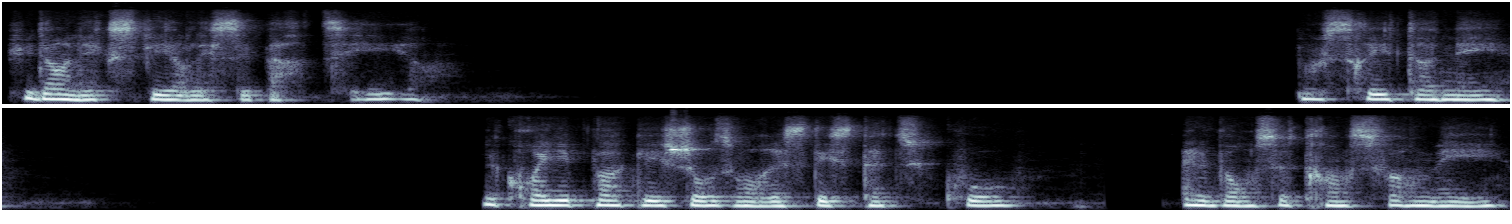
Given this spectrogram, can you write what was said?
puis dans l'expire, laissez partir. Vous serez étonné Ne croyez pas que les choses vont rester statu quo. Elles vont se transformer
